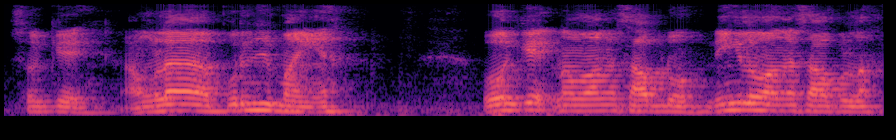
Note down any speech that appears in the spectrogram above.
இட்ஸ் ஓகே அவங்கள புரிஞ்சுப்பாங்க. ஓகே நான் வாங்க சாப்பிடுவோம். நீங்களும் வாங்க சாப்பிட்லாம்.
